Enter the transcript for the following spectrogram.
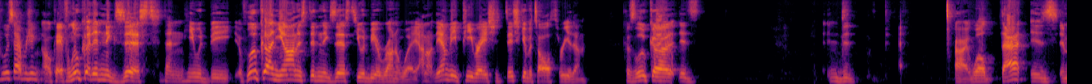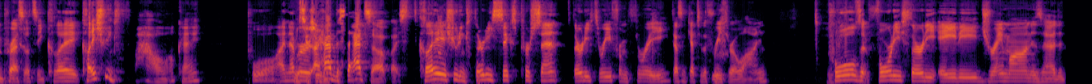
who is averaging? Okay, if Luka didn't exist, then he would be. If Luka and Giannis didn't exist, he would be a runaway. I don't. The MVP race, they should give it to all three of them because Luka is did, all right. Well, that is impressive. Let's see. Klay. Klay shooting. Wow. Okay. Poole. I never. I had the stats up. Klay is shooting thirty six percent, thirty three from three. Doesn't get to the free throw line. Poole's at 40, 30, 80. Draymond is at a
